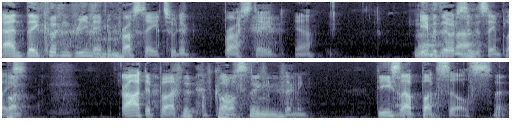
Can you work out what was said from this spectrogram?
And they couldn't rename the prostate to the prostate, yeah. No, Even though it's no. in the same place. But- ah, the butt, The of butt course, thing. Flemming. These are butt cells. That,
